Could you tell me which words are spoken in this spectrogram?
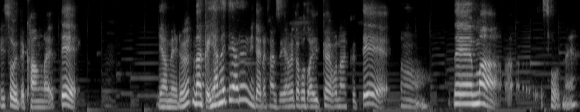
急いで考えてやめる？なんかやめてやるみたいな感じでやめたことは一回もなくて、うん、でまあそうね。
